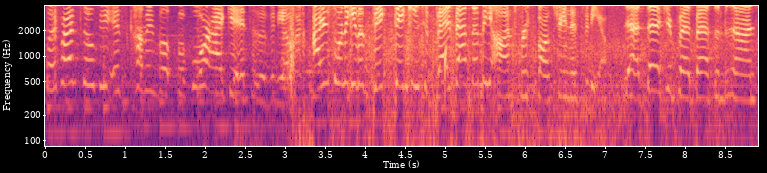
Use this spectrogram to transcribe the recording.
my friend Sophie is coming but before I get into the video, I just want to give a big thank you to Bed Bath & Beyond for sponsoring this video. Yeah, thank you, Bed Bath & Beyond.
